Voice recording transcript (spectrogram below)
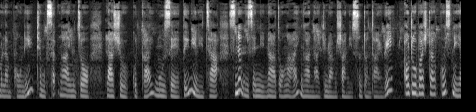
မလန်ဖုန်နီထင်ဆက်ငိုင်းမကျော်လာရှုကုတ်ကိုင်မူဆဲတိန်နီနီချစနက်နီစနီနာတော့ငိုင်းငါနာကျင်ရမရှာနီစွန်တန်တိုင်ရယ်အော်တိုဘတ်စတာခွန်စနေယ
